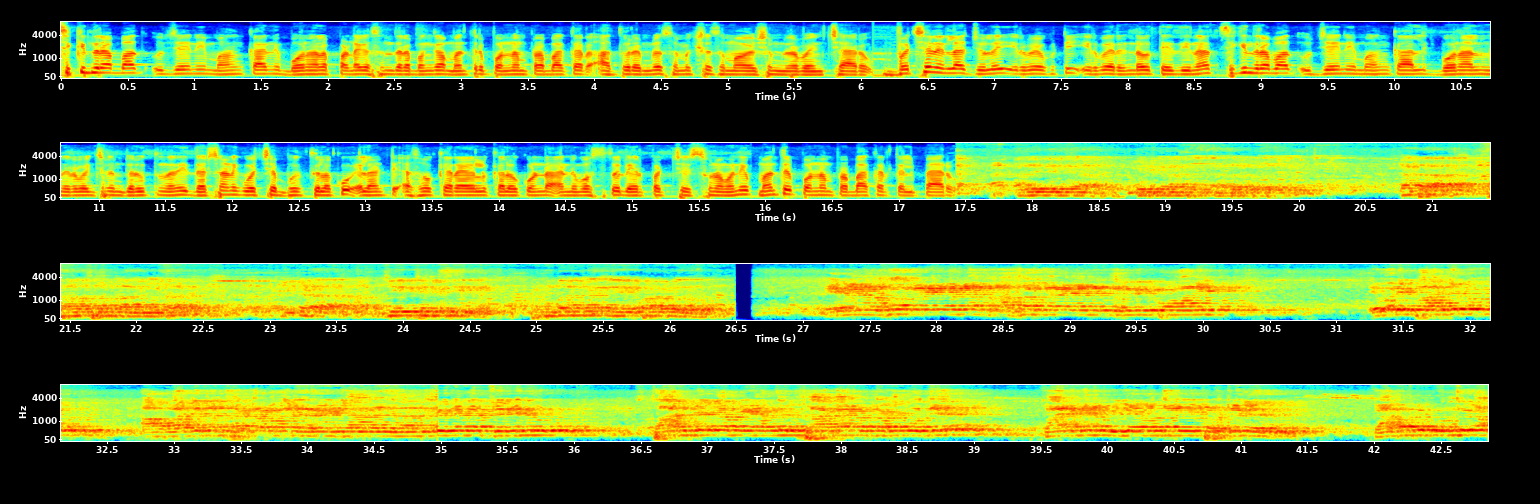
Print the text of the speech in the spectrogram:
సికింద్రాబాద్ ఉజ్జయిని మహంకాళి బోనాల పండుగ సందర్భంగా మంత్రి పొన్నం ప్రభాకర్ ఆధ్వర్యంలో సమీక్ష సమావేశం నిర్వహించారు. వచ్చే నెల జూలై ఇరవై ఒకటి ఇరవై రెండవ తేదీన సికింద్రాబాద్ ఉజ్జయిని మహంకాళి బోనాలు నిర్వహించడం జరుగుతుందని దర్శనానికి వచ్చే భక్తులకు ఎలాంటి అసౌకర్యాలు కలగకుండా అన్ని వసతులు ఏర్పాటు చేస్తున్నామని మంత్రి పొన్నం ప్రభాకర్ తెలిపారు. ఇక్కడ బాధ్యులు ఆ బాధ్యతను సక్రమంగా నిర్వహించాలనే దాని విధంగా చర్యలు స్థానికంగా మీ అందరూ సహకారం ఉండకపోతే కార్యక్రమం విజయవంతమయ్యే ప్రశ్న లేదు. కాబట్టి ముందుగా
